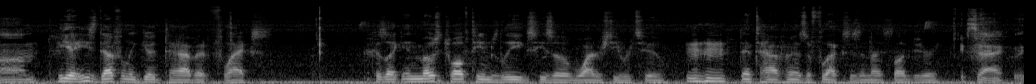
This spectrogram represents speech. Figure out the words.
Um, Yeah, he's definitely good to have at flex. Because like in most twelve teams leagues, he's a wide receiver too. hmm Then to have him as a flex is a nice luxury. exactly.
